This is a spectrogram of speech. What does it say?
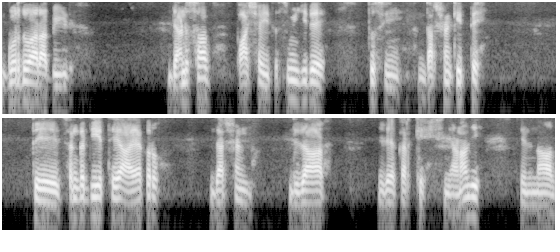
ਗੁਰਦੁਆਰਾ ਬੀੜ ਜੰਡ ਸਾਹਿਬ ਪਾਤਸ਼ਾਹੀ ਦਸਵੀਂ ਜੀ ਦੇ ਤੁਸੀਂ ਦਰਸ਼ਨ ਕੀਤੇ। ਤੇ ਸੰਗਤ ਜੀ ਇੱਥੇ ਆਇਆ ਕਰੋ, ਦਰਸ਼ਨ ਦੀਦਾਰ ਜਿਹੜੇ ਕਰਕੇ ਜਾਣਾ ਜੀ। ਇਹਦੇ ਨਾਲ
